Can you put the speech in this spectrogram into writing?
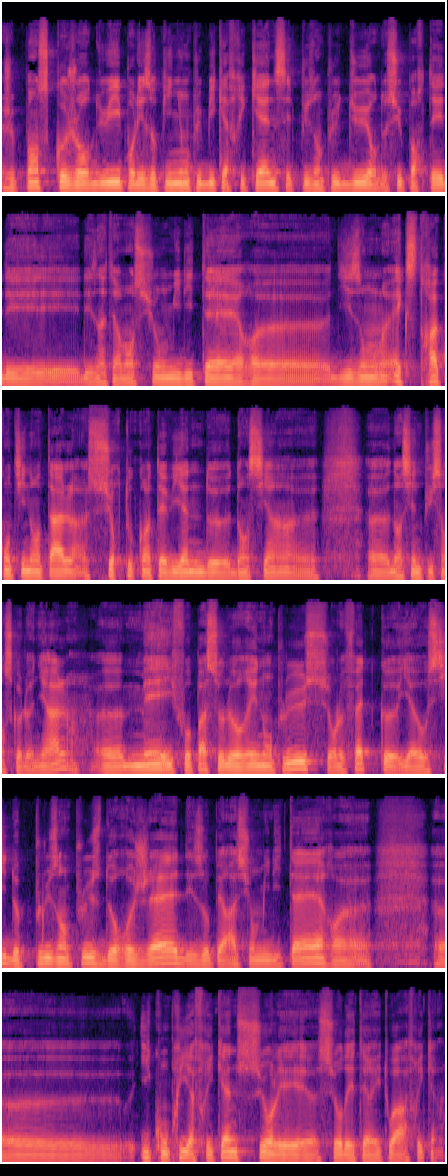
je pense qu'aujourd'hui, pour les opinions publiques africaines, c'est de plus en plus dur de supporter des, interventions militaires, euh, disons, extra-continentales, surtout quand elles viennent euh, d'anciennes puissances coloniales. Euh, mais il ne faut pas se leurrer non plus sur le fait qu'il y a aussi de plus en plus de rejets des opérations militaires. y compris africaines, sur des territoires africains.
